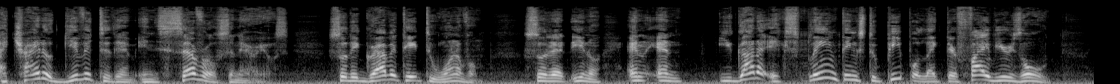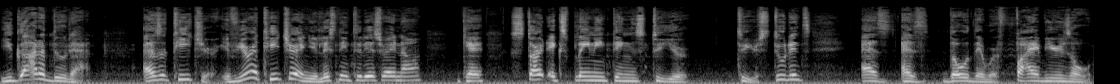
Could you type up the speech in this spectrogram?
I try to give it to them in several scenarios. So they gravitate to one of them. So that, you know, and, and you gotta explain things to people like they're five years old. You gotta do that. As a teacher, if you're a teacher and you're listening to this right now, okay, start explaining things to your to your students as as though they were five years old.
